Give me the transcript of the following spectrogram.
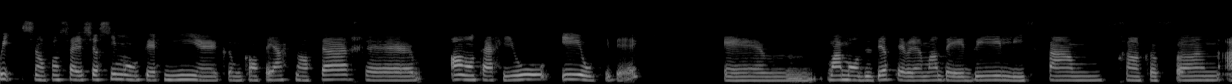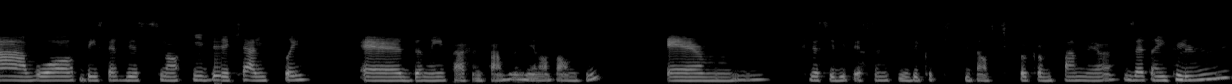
Oui, je suis en je suis allée chercher mon permis euh, comme conseillère financière euh, en Ontario et au Québec. Euh, moi, mon désir, c'était vraiment d'aider les femmes francophones à avoir des services financiers de qualité donnés par une femme, bien entendu. puis là, s'il y a des personnes qui nous écoutent qui s'identifient pas comme femmes, vous êtes inclus,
